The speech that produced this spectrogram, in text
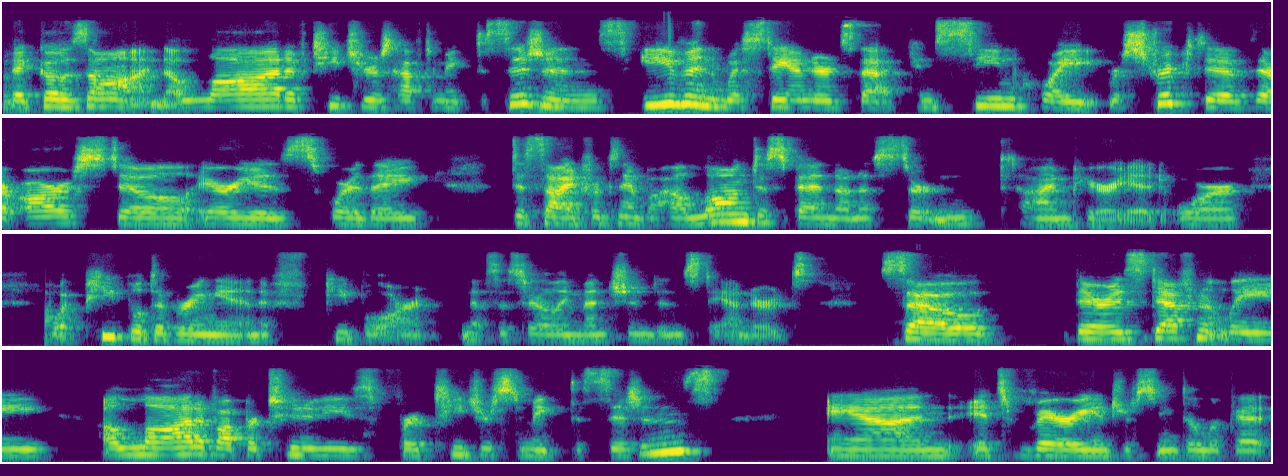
that goes on a lot of teachers have to make decisions even with standards that can seem quite restrictive there are still areas where they decide for example how long to spend on a certain time period or what people to bring in if people aren't necessarily mentioned in standards so there is definitely a lot of opportunities for teachers to make decisions and it's very interesting to look at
